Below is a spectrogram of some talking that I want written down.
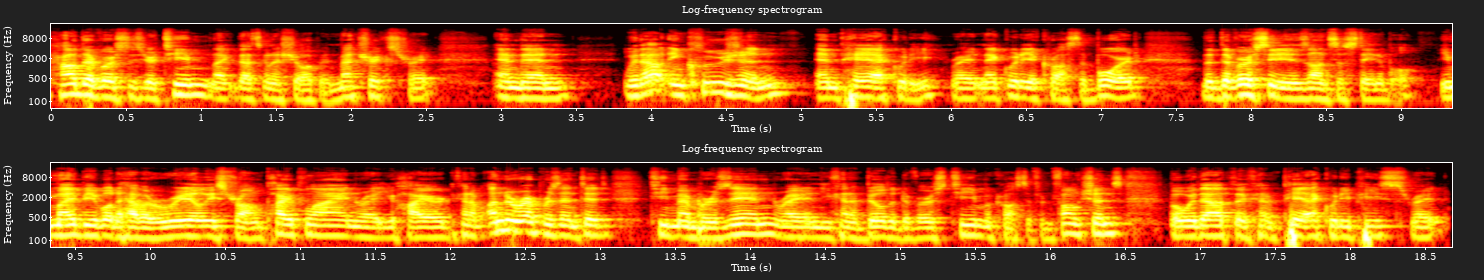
how diverse is your team? Like that's going to show up in metrics, right? And then without inclusion and pay equity, right, and equity across the board, the diversity is unsustainable. You might be able to have a really strong pipeline, right? You hire kind of underrepresented team members in, right? And you kind of build a diverse team across different functions. But without the kind of pay equity piece, right?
